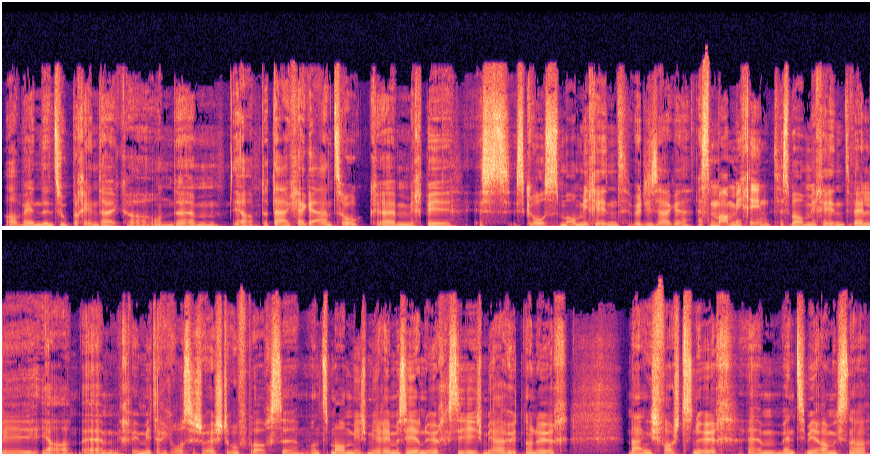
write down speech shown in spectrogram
aber wir hatten eine super Kindheit gehabt. und ähm, ja, da denke ich auch gerne zurück. Ähm, ich bin ein, ein grosses Mami-Kind, würde ich sagen. Ein Mami-Kind? Ein Mami-Kind, weil ich, ja, ähm, ich bin mit einer grossen Schwester aufgewachsen und die Mami ist mir immer sehr gewesen, ist mir auch heute noch nahe. Manchmal fast zu nahe, ähm, wenn sie mir noch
